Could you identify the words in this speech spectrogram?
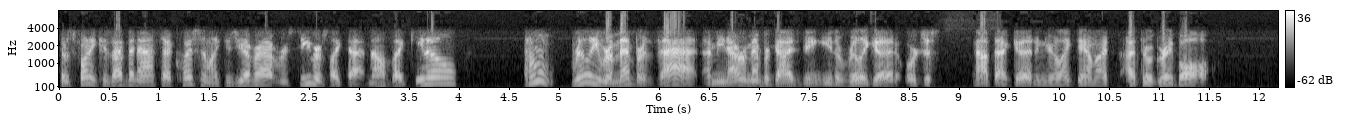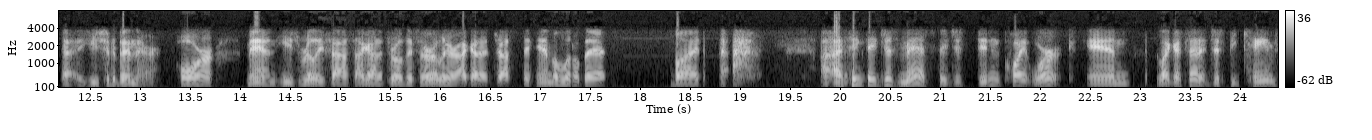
it was funny because I've been asked that question, like, did you ever have receivers like that? And I was like, you know, I don't really remember that. I mean, I remember guys being either really good or just not that good, and you're like, damn, I, I threw a great ball. Uh, he should have been there. Or, man, he's really fast. I got to throw this earlier. I got to adjust to him a little bit. But uh, I think they just missed. They just didn't quite work. And like I said, it just became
